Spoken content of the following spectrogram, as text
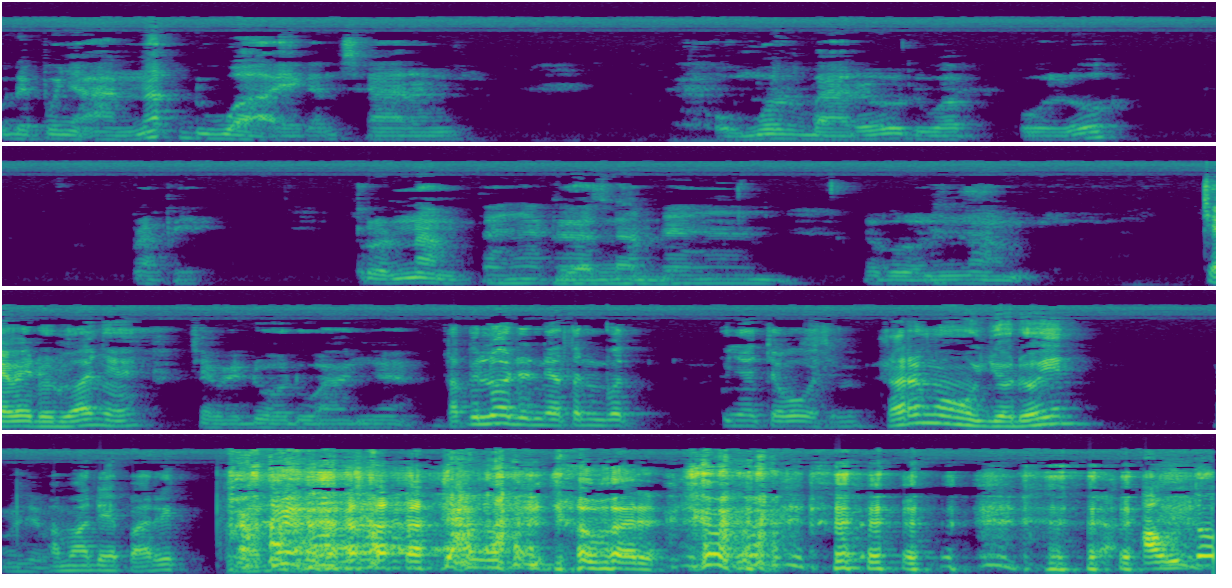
udah punya anak dua ya kan sekarang umur baru 20 berapa ya? 26 Tanya ke 26. Sumedang. 26 cewek dua-duanya ya. cewek dua-duanya tapi lu ada niatan buat punya cowok sih sekarang mau jodohin oh. Sama Ade Parit. Jangan sabar auto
